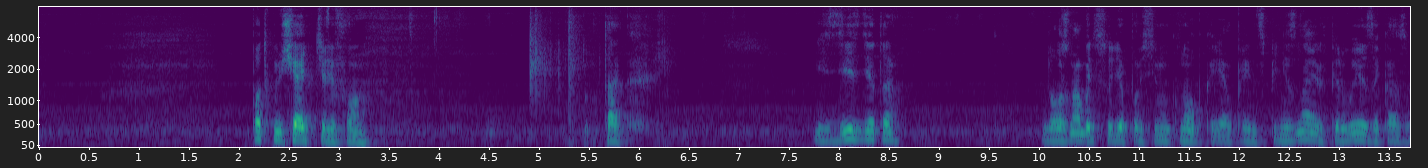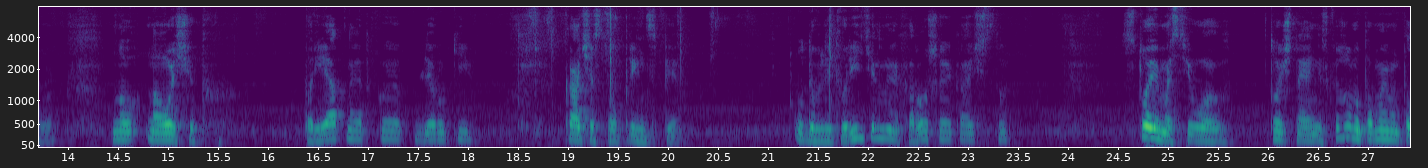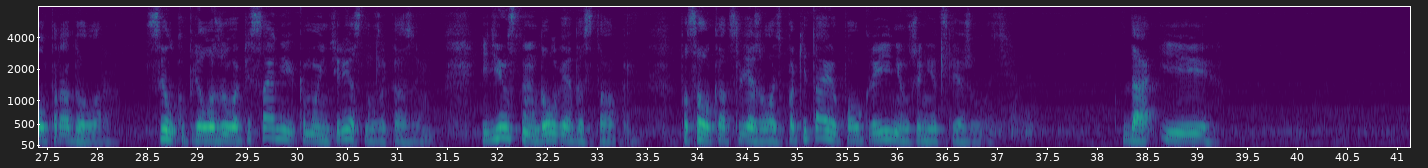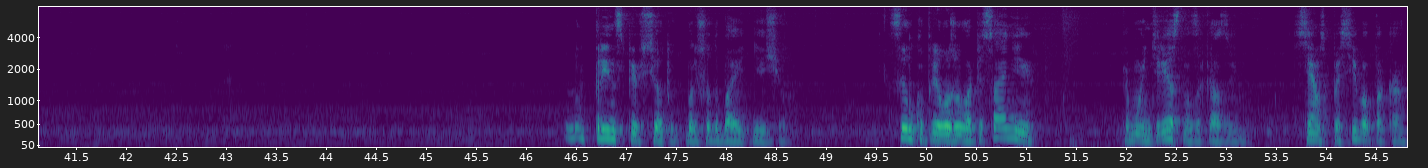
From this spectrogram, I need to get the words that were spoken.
подключать телефон. Так. И здесь где-то должна быть, судя по всему, кнопка. Я, в принципе, не знаю, впервые заказываю. Но на ощупь приятное такое для руки. Качество, в принципе, удовлетворительное, хорошее качество. Стоимость его точно я не скажу, но по-моему полтора доллара. Ссылку приложу в описании, кому интересно, заказываем. Единственная долгая доставка. Посылка отслеживалась по Китаю, по Украине уже не отслеживалась. Да, и Ну, в принципе, все. Тут больше добавить нечего. Ссылку приложу в описании. Кому интересно, заказываем. Всем спасибо, пока.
